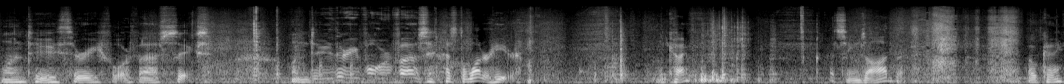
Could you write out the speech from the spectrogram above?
One, two, three, four, five, six. One, two, three, four, five, six. That's the water heater. Okay. That seems odd, but okay.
